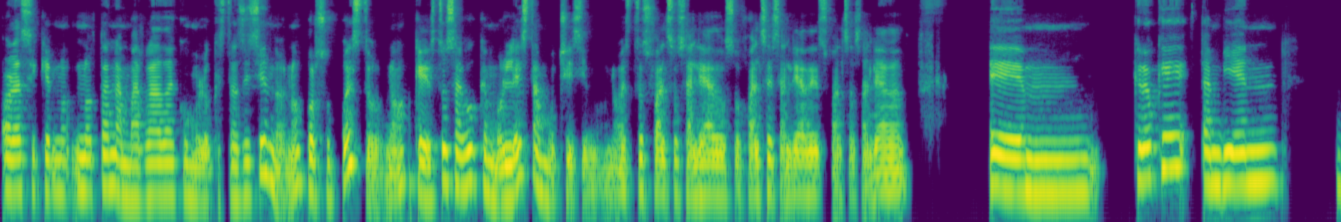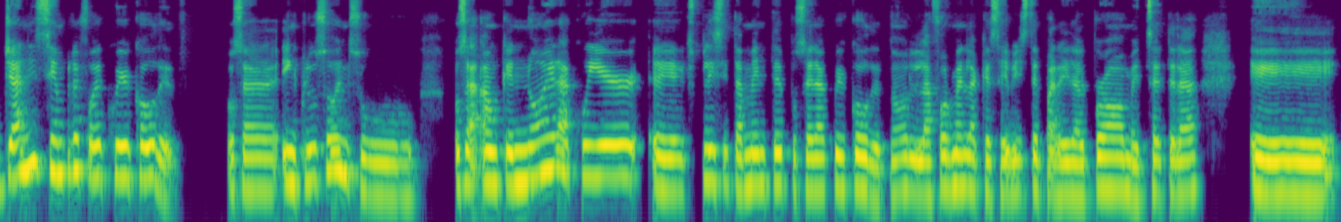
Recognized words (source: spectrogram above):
ahora sí que no, no tan amarrada como lo que estás diciendo, ¿no? Por supuesto, ¿no? Que esto es algo que molesta muchísimo, ¿no? Estos falsos aliados o falsas aliadas, falsas aliadas. Eh, creo que también Janice siempre fue queer coded, o sea, incluso en su, o sea, aunque no era queer eh, explícitamente, pues era queer coded, ¿no? La forma en la que se viste para ir al prom, etcétera. Eh,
